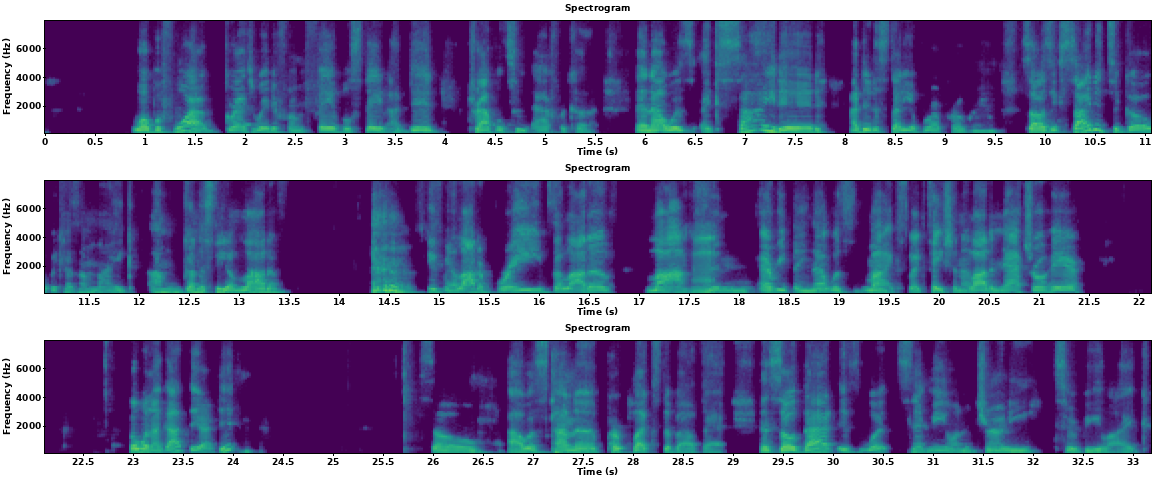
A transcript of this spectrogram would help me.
well, before I graduated from Fayetteville State, I did travel to Africa and I was excited. I did a study abroad program. So I was excited to go because I'm like, I'm going to see a lot of, excuse me, a lot of braids, a lot of locks mm-hmm. and everything. That was my expectation, a lot of natural hair. But when I got there, I didn't. So I was kind of perplexed about that. And so that is what sent me on a journey to be like,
